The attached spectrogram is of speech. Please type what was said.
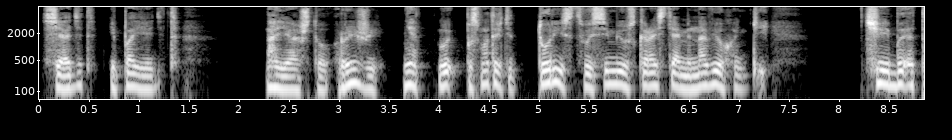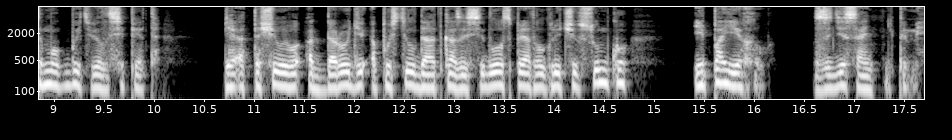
Сядет и поедет. А я что, рыжий? Нет, вы посмотрите, турист с восемью скоростями, навехонький. Чей бы это мог быть велосипед? Я оттащил его от дороги, опустил до отказа седло, спрятал ключи в сумку и поехал за десантниками.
